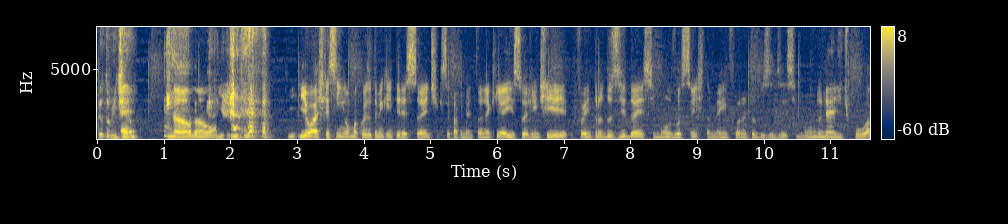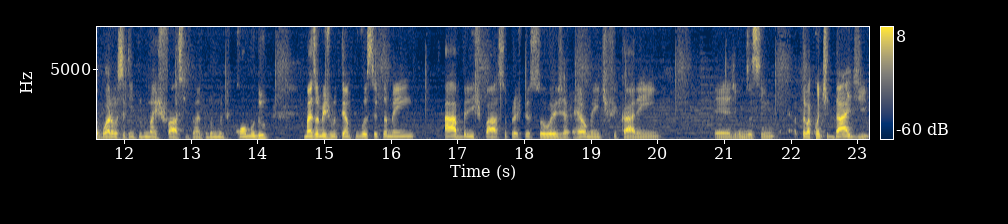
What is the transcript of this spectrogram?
Eu tô mentindo? É. Não, não. E, e, e, eu acho que assim, uma coisa também que é interessante que você está comentando é que é isso, a gente foi introduzido a esse mundo, vocês também foram introduzidos a esse mundo, né? De tipo, agora você tem tudo mais fácil, então é tudo muito cômodo, mas ao mesmo tempo você também abre espaço para as pessoas realmente ficarem, é, digamos assim, pela quantidade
